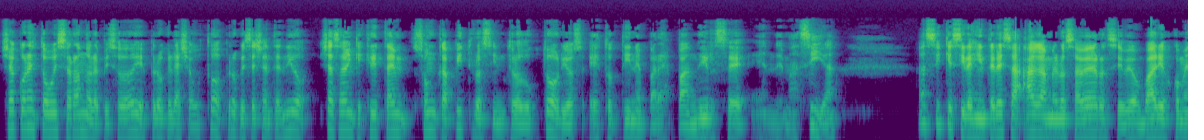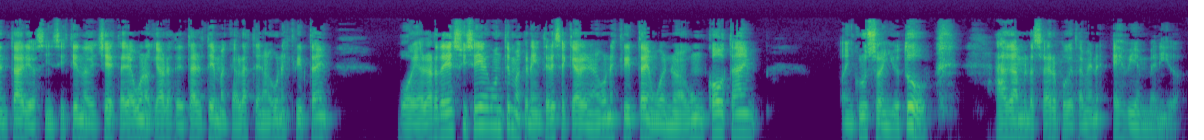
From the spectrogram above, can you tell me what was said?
Ya con esto voy cerrando el episodio de hoy, espero que les haya gustado, espero que se haya entendido. Ya saben que Script Time son capítulos introductorios, esto tiene para expandirse en demasía. Así que si les interesa, háganmelo saber. Si veo varios comentarios insistiendo que che, estaría bueno que hables de tal tema que hablaste en algún script time, voy a hablar de eso. Y si hay algún tema que les interesa que hable en algún script time o en algún code time, o incluso en YouTube, háganmelo saber porque también es bienvenido.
